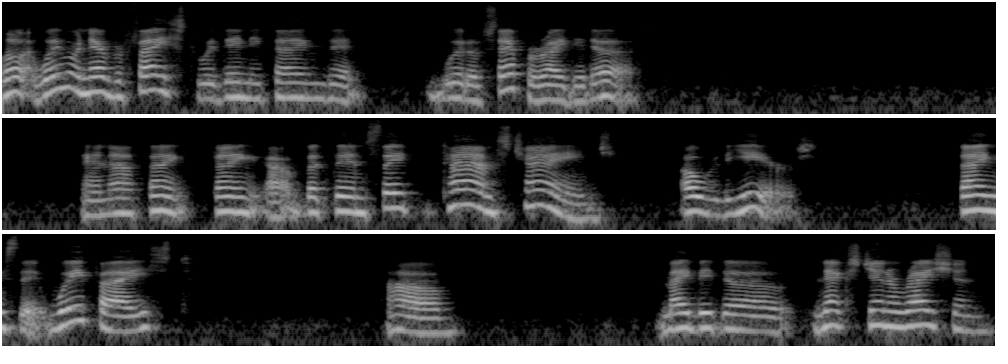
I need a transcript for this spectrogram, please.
Well, we were never faced with anything that would have separated us. And I think, think, uh, but then see, times change over the years. Things that we faced, uh, maybe the next generation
